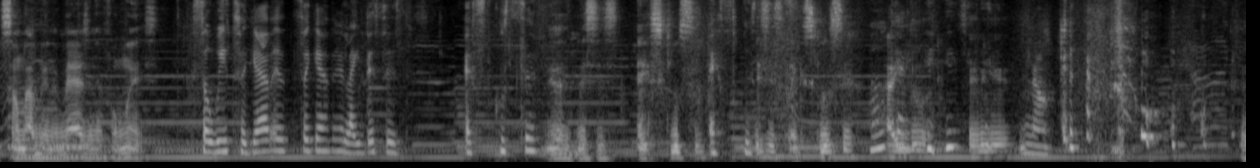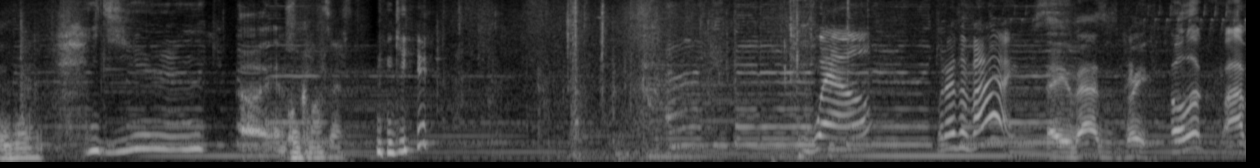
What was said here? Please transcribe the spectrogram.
something I've been imagining for months. So we together together like this is exclusive. Yeah, this is exclusive. Exclusive. This is exclusive. How you doing? Say it again. No. Feel good? Yeah. Uh, and on commence. yeah. Well, what are the vibes? Hey, vibes is great. Oh, look, I,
